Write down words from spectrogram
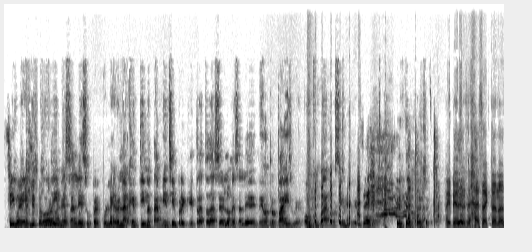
Sí, güey, me siento muy y malo. me sale súper culero. El argentino también, siempre que trato de hacerlo, me sale de otro país, güey. O cubano siempre. Sí. Exacto, ¿no?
